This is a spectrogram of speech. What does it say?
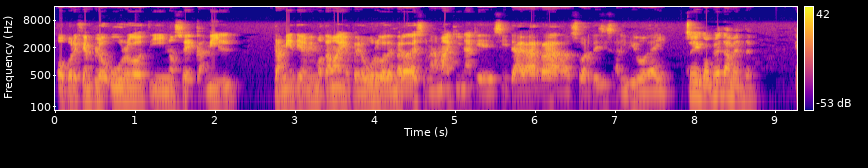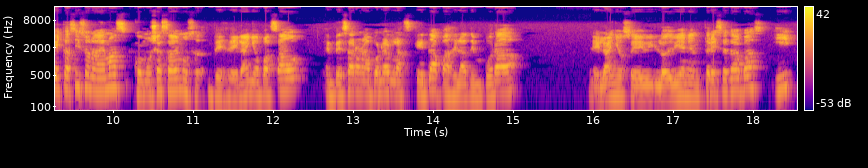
O por ejemplo Urgot y no sé, Camille también tienen el mismo tamaño, pero Urgot en verdad es una máquina que si te agarra, suerte si salís vivo de ahí. Sí, completamente. Esta season además, como ya sabemos desde el año pasado, empezaron a poner las etapas de la temporada. El año se lo dividen en tres etapas y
